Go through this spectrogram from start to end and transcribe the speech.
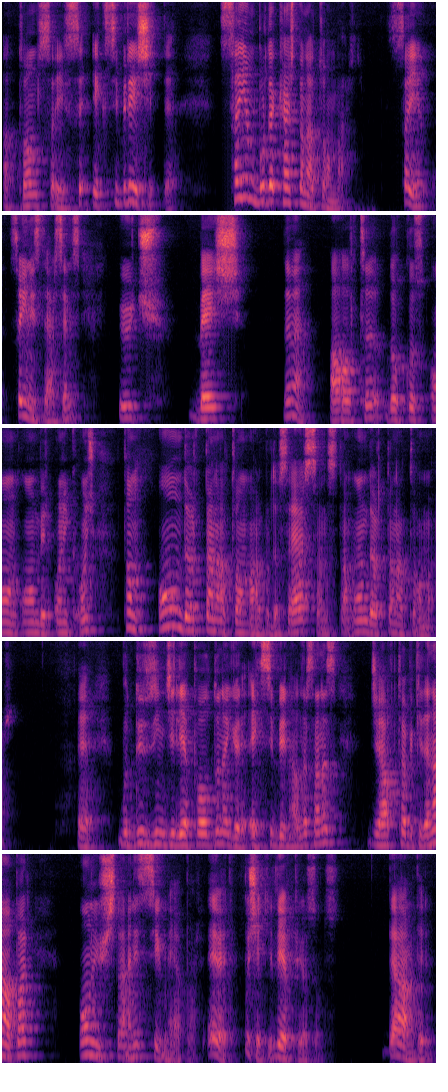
atom sayısı eksi 1'e eşitti. Sayın burada kaç tane atom var? Sayın. Sayın isterseniz. 3, 5, değil mi? 6, 9, 10, 11, 12, 13. Tam 14 tane atom var burada sayarsanız. Tam 14 tane atom var. E, bu düz zincirli yapı olduğuna göre eksi 1'ini alırsanız cevap tabii ki de ne yapar? 13 tane sigma yapar. Evet bu şekilde yapıyorsunuz. Devam edelim.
